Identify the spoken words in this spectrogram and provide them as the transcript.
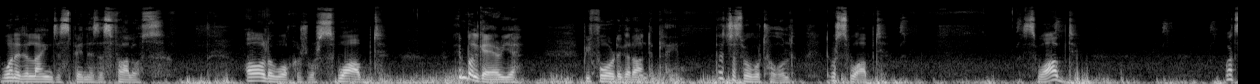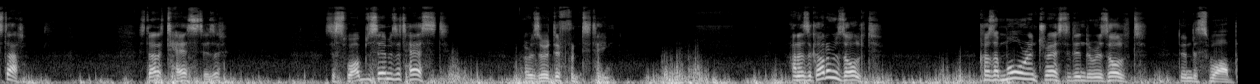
one of the lines of spin is as follows. All the workers were swabbed in Bulgaria before they got on the plane. That's just what we're told. They were swabbed. Swabbed? What's that? Is that a test, is it? Is a swab the same as a test? Or is there a different thing? And has it got a result, Because I'm more interested in the result than the swab.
